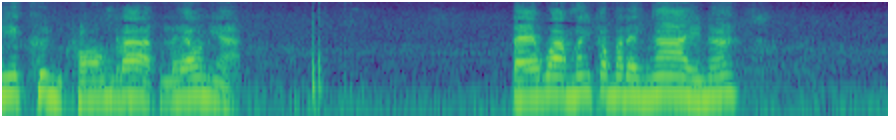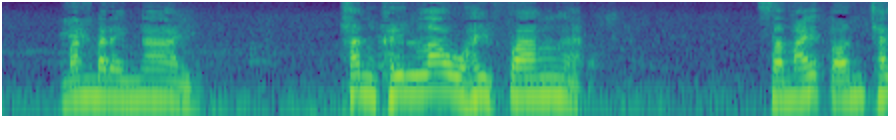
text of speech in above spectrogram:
นี้ขึ้นครองราชแล้วเนี่ย แต่ว่ามันก็ไม่ได้ง่ายนะ มันไม่ได้ง่าย ท่านเคยเล่าให้ฟังอะ สมัยตอนใช้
